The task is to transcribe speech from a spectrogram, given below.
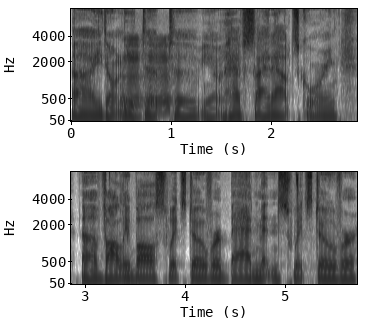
Uh, you don't need mm-hmm. to, to, you know have side out scoring. Uh, volleyball switched over, badminton switched over,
